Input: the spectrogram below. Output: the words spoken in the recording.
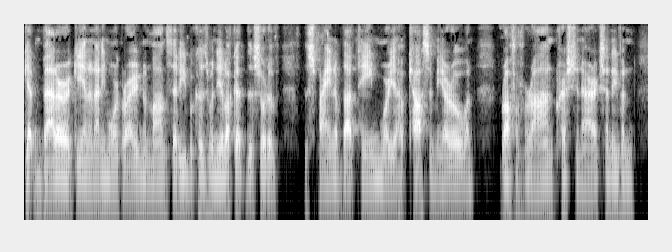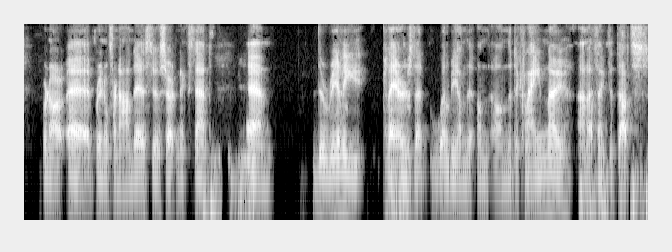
getting better or gaining any more ground in Man City. Because when you look at the sort of the spine of that team, where you have Casemiro and Rafa Varane, Christian Eriksen, even Bernard, uh, Bruno Fernandes to a certain extent, um, they're really players that will be on the on, on the decline now, and I think that that's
